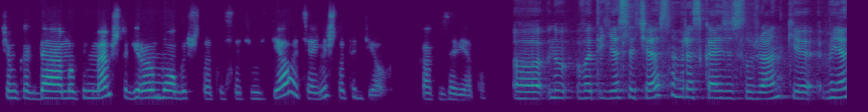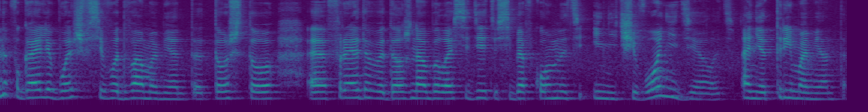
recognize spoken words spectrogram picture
чем когда мы понимаем, что герои могут что-то с этим сделать, и они что-то делают как в заветах? Uh, ну, вот если честно, в рассказе служанки меня напугали больше всего два момента. То, что э, Фредова должна была сидеть у себя в комнате и ничего не делать. А нет, три момента.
